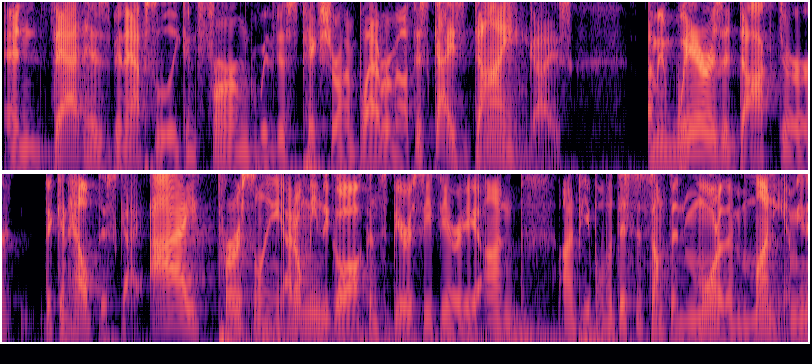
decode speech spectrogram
And that has been absolutely confirmed with this picture on Blabbermouth. This guy's dying, guys. I mean, where is a doctor that can help this guy? I personally, I don't mean to go all conspiracy theory on on people, but this is something more than money. I mean,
